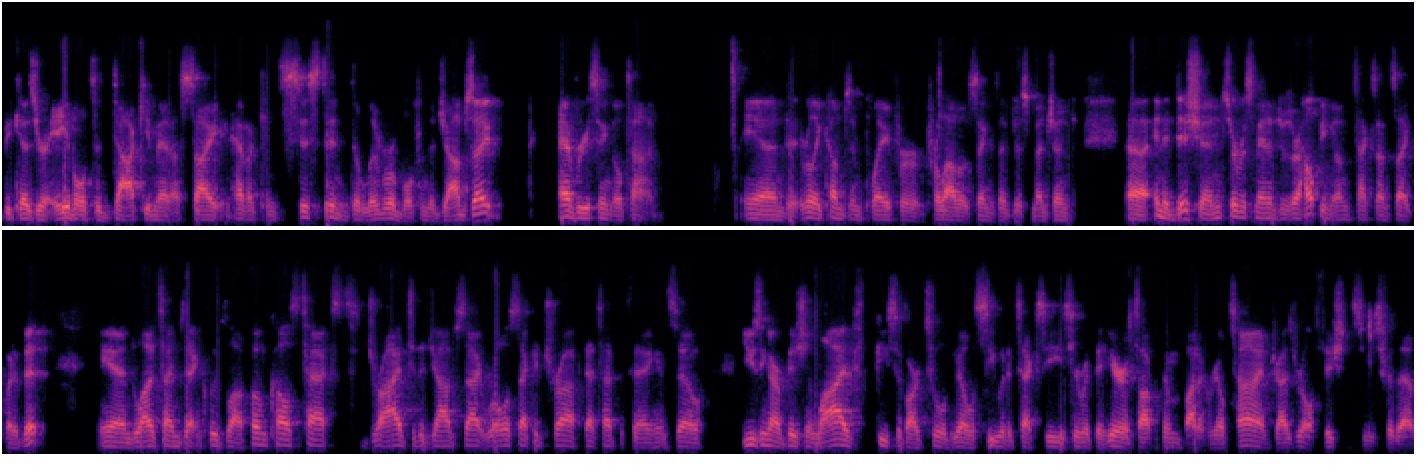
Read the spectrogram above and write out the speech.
because you're able to document a site and have a consistent deliverable from the job site every single time. And it really comes in play for, for a lot of those things I just mentioned. Uh, in addition, service managers are helping young techs on site quite a bit. And a lot of times that includes a lot of phone calls, texts, drive to the job site, roll a second truck, that type of thing. And so using our Vision Live piece of our tool to be able to see what a tech sees, hear what they hear, and talk with them about it in real time drives real efficiencies for them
